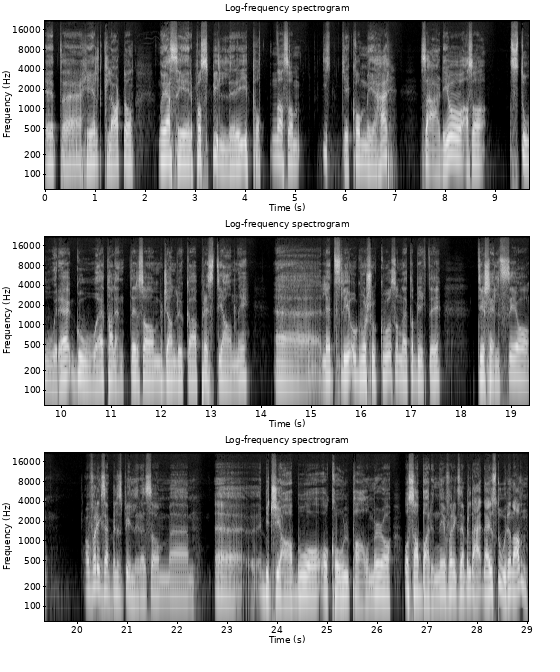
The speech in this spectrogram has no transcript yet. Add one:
helt, uh, helt klart. Og når jeg ser på spillere i potten da, som ikke kom med her, så er det jo altså store, gode talenter som Gianluca Prestiani, eh, Ledsli Ogwosjukwu, som nettopp gikk til, til Chelsea, og, og eksempel spillere som eh, eh, Biciabo og, og Cole Palmer og, og Sabarni, eksempel. Det er, det er jo store navn.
